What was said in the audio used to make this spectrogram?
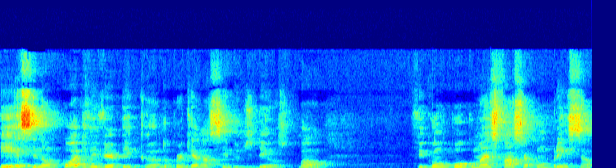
esse não pode viver pecando porque é nascido de Deus. Bom, ficou um pouco mais fácil a compreensão.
